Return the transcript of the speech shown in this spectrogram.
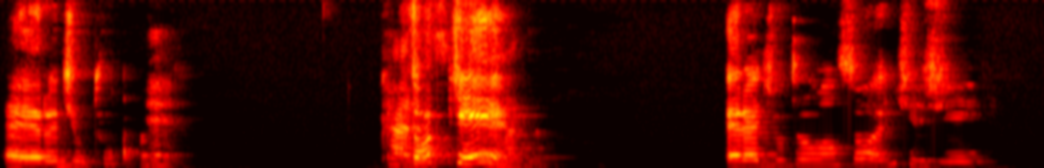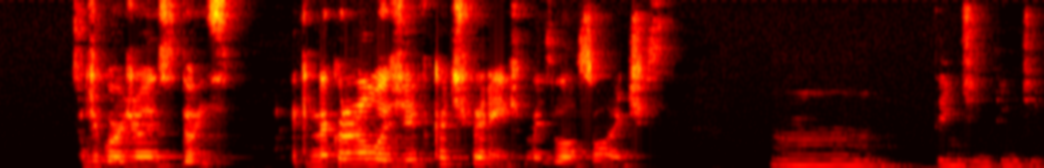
É, era de Ultron. Cara, Só que- nada. Era de Ultron lançou antes de, de Guardiões 2. É que na cronologia fica diferente, mas lançou antes. Hum, entendi, entendi.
